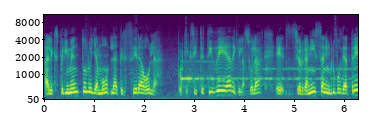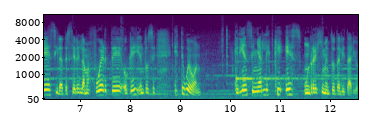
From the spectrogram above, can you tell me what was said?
Al experimento lo llamó la tercera ola, porque existe esta idea de que las olas eh, se organizan en grupos de a tres y la tercera es la más fuerte, ¿ok? Entonces, este huevón quería enseñarles qué es un régimen totalitario,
